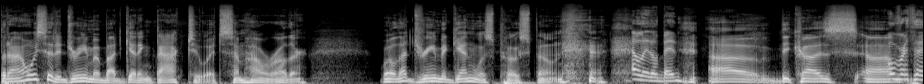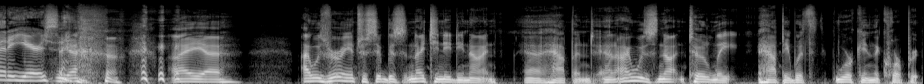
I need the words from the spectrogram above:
But I always had a dream about getting back to it somehow or other. Well, that dream again was postponed a little bit uh, because um, over 30 years. yeah, I uh, I was very interested. It was 1989 uh, happened, and I was not totally happy with working in the corporate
